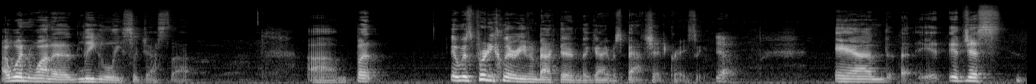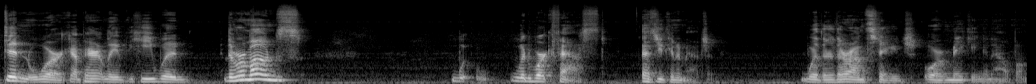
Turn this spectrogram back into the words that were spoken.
I wouldn't want to legally suggest that. Um, but it was pretty clear even back then the guy was batshit crazy. yeah, And uh, it, it just didn't work. Apparently, he would. The Ramones w- would work fast, as you can imagine, whether they're on stage or making an album.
